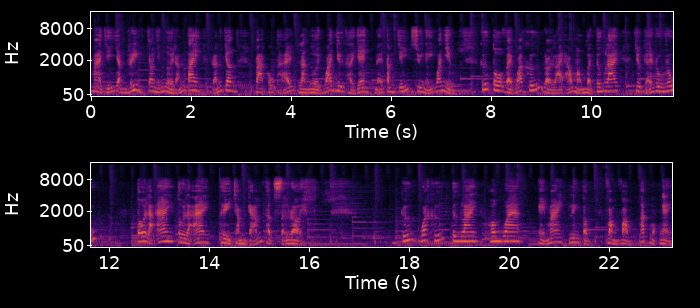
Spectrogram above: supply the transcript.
mà chỉ dành riêng cho những người rảnh tay, rảnh chân và cụ thể là người quá dư thời gian để tâm trí suy nghĩ quá nhiều. Cứ tua về quá khứ rồi lại ảo mộng về tương lai, chưa kể ru rú. Tôi là ai tôi là ai thì trầm cảm thật sự rồi. Cứ quá khứ tương lai hôm qua ngày mai liên tục vòng vòng hết một ngày.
